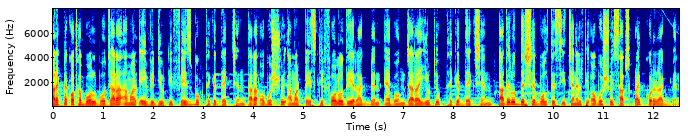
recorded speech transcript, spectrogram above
আরেকটা কথা বলব, যারা আমার এই ভিডিওটি ফেসবুক থেকে দেখছেন, তারা অবশ্যই আমার পেজটি ফলো দিয়ে রাখবেন এবং যারা ইউটিউব থেকে দেখছেন, তাদের উদ্দেশ্যে বলতেছি চ্যানেলটি অবশ্যই সাবস্ক্রাইব করে রাখবেন,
